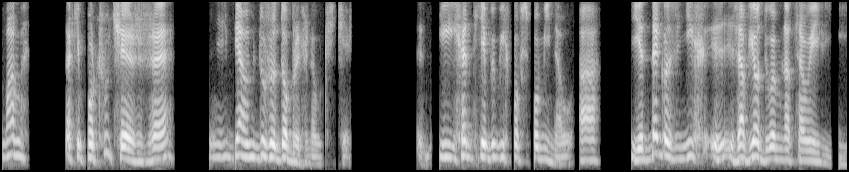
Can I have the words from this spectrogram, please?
Mam takie poczucie, że miałem dużo dobrych nauczycieli i chętnie bym ich powspominał, a jednego z nich y, zawiodłem na całej linii.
